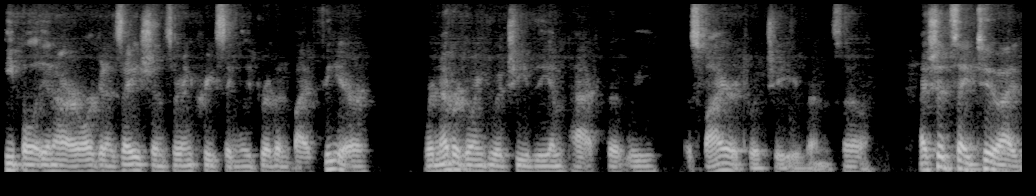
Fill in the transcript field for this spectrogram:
people in our organizations are increasingly driven by fear, we're never going to achieve the impact that we aspire to achieve. And so I should say, too, I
